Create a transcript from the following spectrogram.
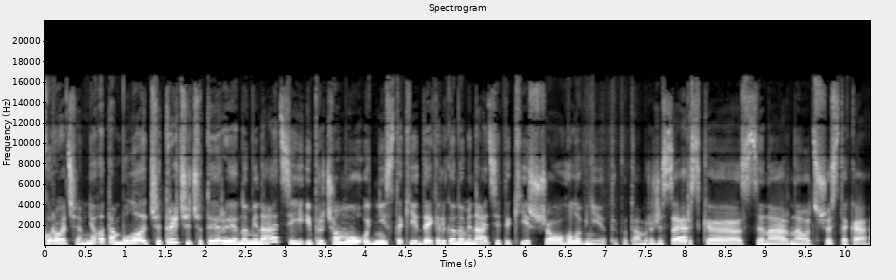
Коротше, в нього там було чи три чи чотири номінації, і причому одні з такі декілька номінацій, такі, що головні, типу там режисерська, сценарна, от щось таке.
